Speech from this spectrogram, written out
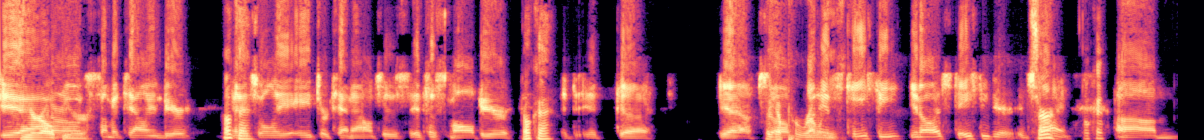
Yeah, Euro I don't know, beer. some Italian beer. Okay, And it's only eight or ten ounces. It's a small beer. okay, It, it uh, yeah. Like a So but it's tasty. You know, it's tasty beer. It's Sure. fine. Okay. Um,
